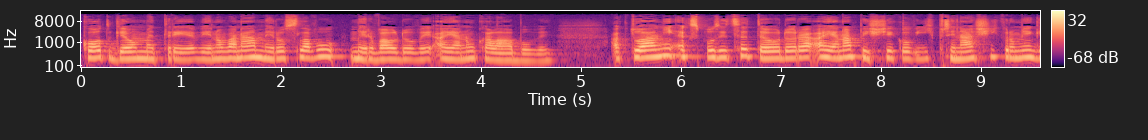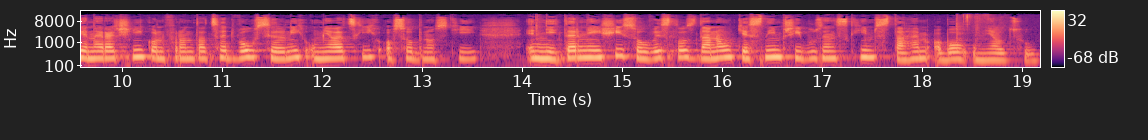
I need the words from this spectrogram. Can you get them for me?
Kód geometrie věnovaná Miroslavu Mirvaldovi a Janu Kalábovi. Aktuální expozice Teodora a Jana Pištěkových přináší kromě generační konfrontace dvou silných uměleckých osobností i niternější souvislost danou těsným příbuzenským vztahem obou umělců.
